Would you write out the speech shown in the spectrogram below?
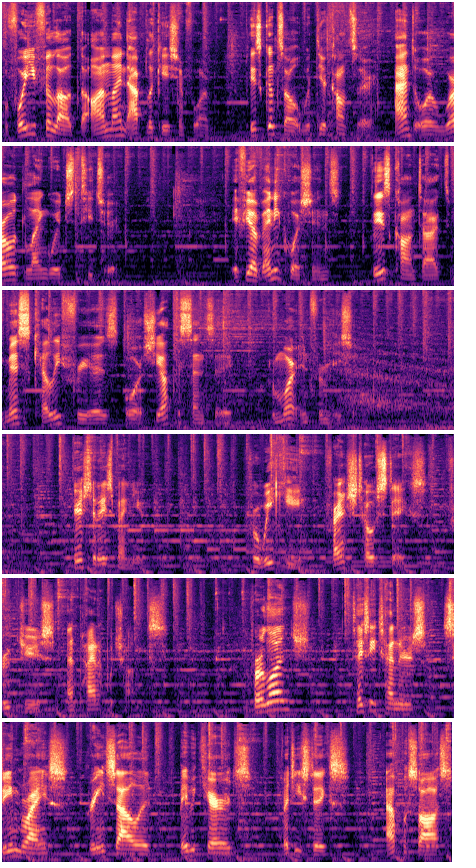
before you fill out the online application form, please consult with your counselor and or world language teacher. If you have any questions, please contact Miss Kelly Frias or Shiata Sensei for more information. Here's today's menu. For wiki, French toast sticks, fruit juice, and pineapple chunks. For lunch, tasty tenders, steamed rice, green salad, baby carrots, veggie sticks, applesauce,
